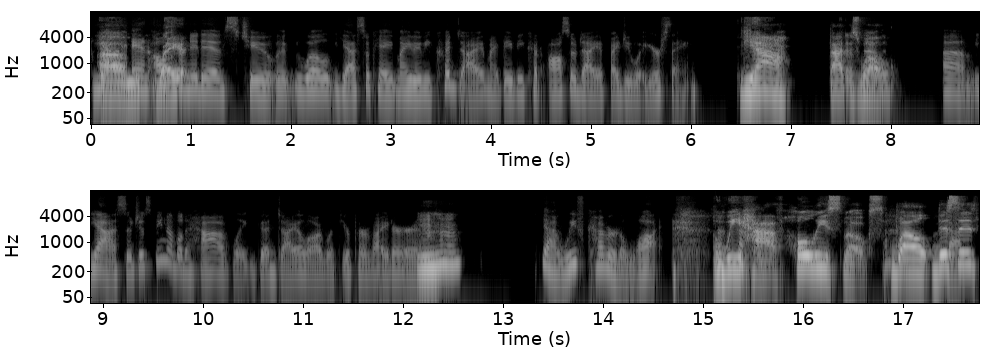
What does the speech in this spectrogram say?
Yeah. Um, and alternatives right? to, well, yes, okay, my baby could die. My baby could also die if I do what you're saying. Yeah. That as well. So, um, yeah. So just being able to have like good dialogue with your provider and mm-hmm. Yeah, we've covered a lot. we have. Holy smokes. Well, this yeah. is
